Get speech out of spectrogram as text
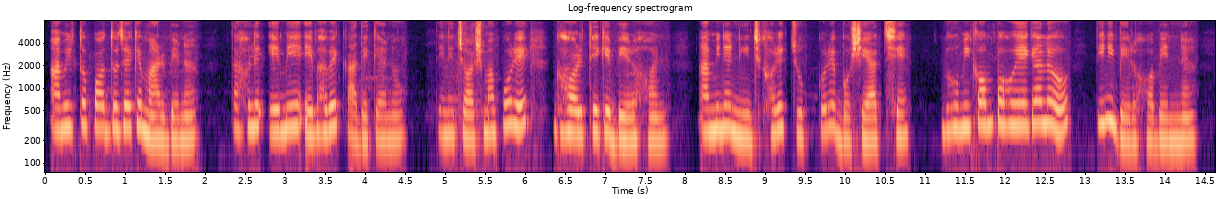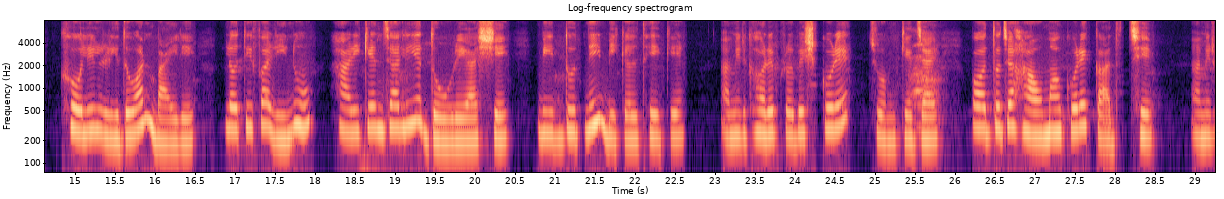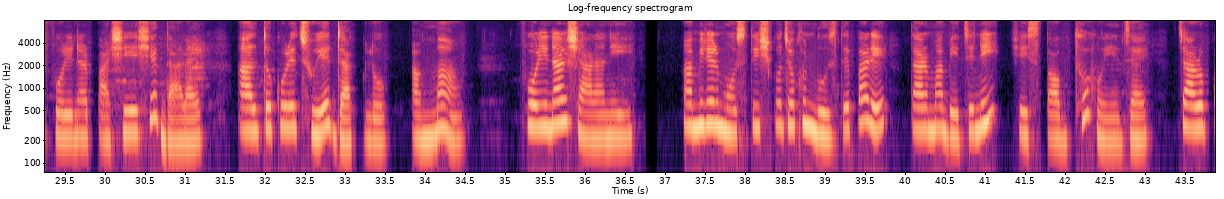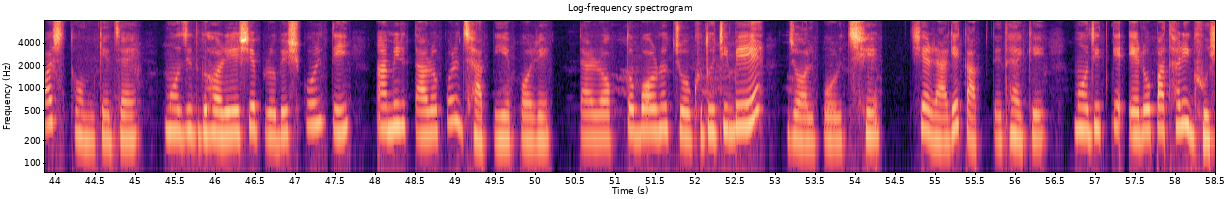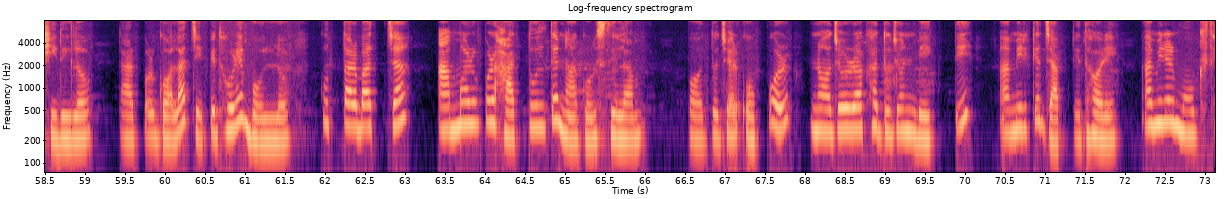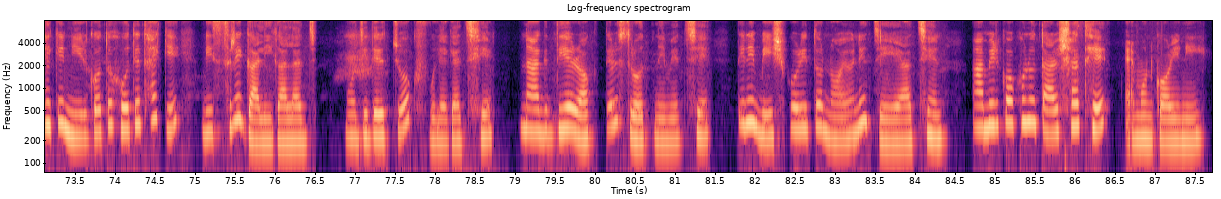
আমির তো পদ্মজাকে মারবে না, তাহলে এ মেয়ে এভাবে কাঁদে কেন? তিনি চশমা পরে ঘর থেকে বের হন। আমিনা নিজ ঘরে চুপ করে বসে আছে। ভূমিকম্প হয়ে গেলেও তিনি বের হবেন না। খলিল রিদওয়ান বাইরে। লতিফা রিনু হারিকেন জ্বালিয়ে দৌড়ে আসে। বিদ্যুৎ নেই বিকেল থেকে। আমির ঘরে প্রবেশ করে চমকে যায়। পদ্মজা হাউমাউ করে কাঁদছে। আমির ফরিনার পাশে এসে দাঁড়ায়। আলতো করে ছুঁয়ে ডাকলো, আম্মা, ফরিনার সাড়া নেই। আমিরের মস্তিষ্ক যখন বুঝতে পারে তার মা বেঁচে নেই, সে স্তব্ধ হয়ে যায়। চারপাশ থমকে যায়। মজিদ ঘরে এসে প্রবেশ করতেই আমির তার ওপর ঝাঁপিয়ে পড়ে। তার রক্তবর্ণ চোখ দুটি বেয়ে জল পড়ছে। সে রাগে কাঁপতে থাকে। মজিদকে এলো পাথারি ঘুষি দিল। তারপর গলা চেপে ধরে বলল, কুত্তার বাচ্চা, আম্মার উপর হাত তুলতে না করছিলাম। পদ্মজার ওপর নজর রাখা দুজন ব্যক্তি আমিরকে জাপটে ধরে। আমিরের মুখ থেকে নির্গত হতে থাকে বিশ্রী গালিগালাজ। মজিদের চোখ ফুলে গেছে। নাক দিয়ে রক্তের স্রোত নেমেছে। তিনি বিস্ফোরিত নয়নে চেয়ে আছেন। আমির কখনো তার সাথে এমন করেনি।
